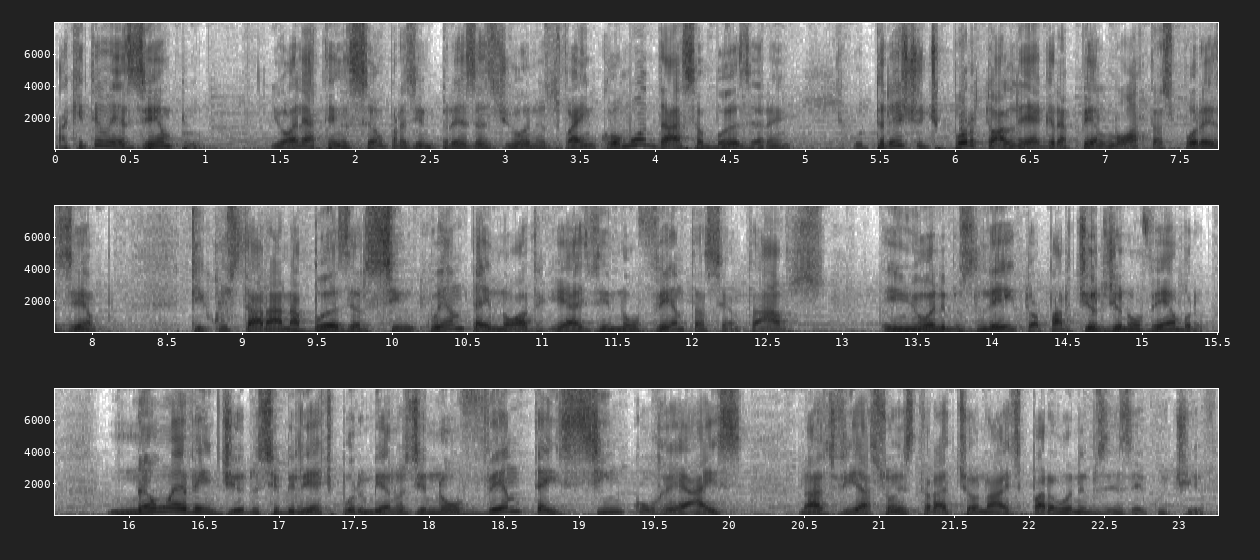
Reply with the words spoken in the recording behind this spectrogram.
Aqui tem um exemplo, e olha atenção para as empresas de ônibus, vai incomodar essa buzzer, hein? O trecho de Porto Alegre a Pelotas, por exemplo, que custará na buzzer R$ 59,90 em ônibus leito a partir de novembro, não é vendido esse bilhete por menos de 95 reais nas viações tradicionais para ônibus executivo.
